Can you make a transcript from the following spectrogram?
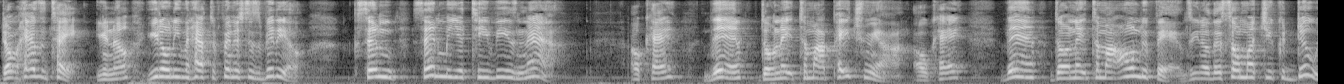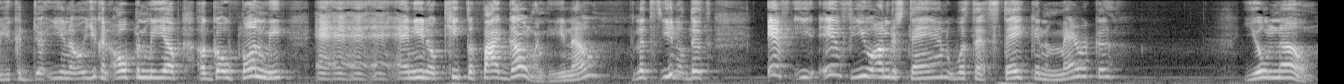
Don't hesitate, you know? You don't even have to finish this video. Send send me your TVs now. Okay? Then donate to my Patreon, okay? Then donate to my OnlyFans. You know, there's so much you could do. You could, you know, you can open me up a GoFundMe and, and, and you know, keep the fight going. You know, let's, you know, this. If if you understand what's at stake in America, you'll know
